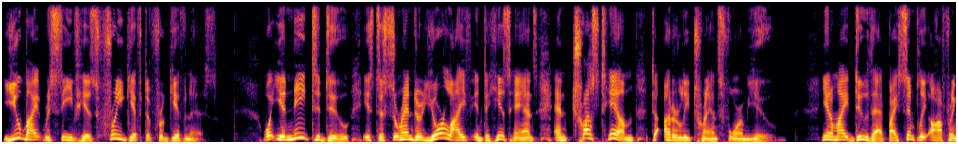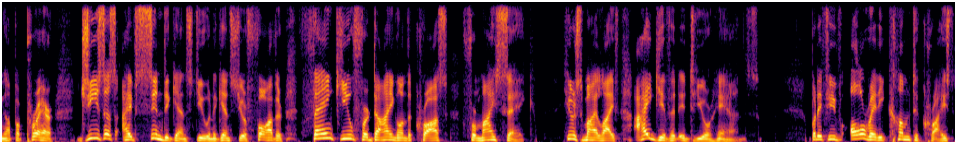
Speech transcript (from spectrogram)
you might receive His free gift of forgiveness. What you need to do is to surrender your life into His hands and trust Him to utterly transform you. You know, might do that by simply offering up a prayer. Jesus, I've sinned against you and against your Father. Thank you for dying on the cross for my sake. Here's my life. I give it into your hands. But if you've already come to Christ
